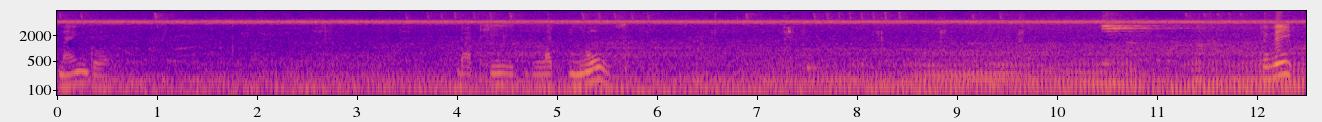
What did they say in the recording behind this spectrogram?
mango. But he like new. To me?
